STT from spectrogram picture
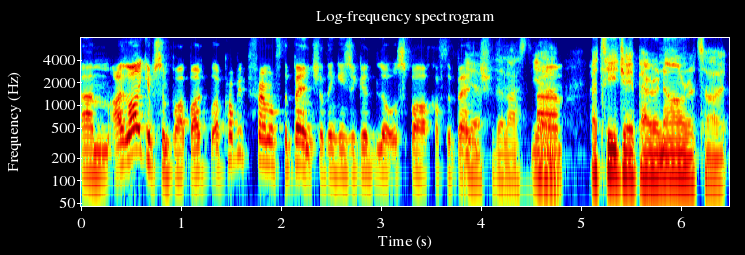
Um, I like Gibson Park, but I, I probably prefer him off the bench. I think he's a good little spark off the Yeah, bench. for the last, yeah, Um, a TJ Perenara type.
